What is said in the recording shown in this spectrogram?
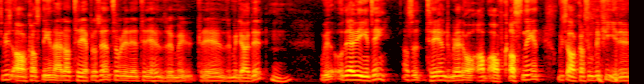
Så hvis avkastningen er da 3% så blir det 300, 300 milliarder. Mm. Og det er jo ingenting. Altså 300 milliarder av avkastningen. Hvis avkastningen blir 4,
